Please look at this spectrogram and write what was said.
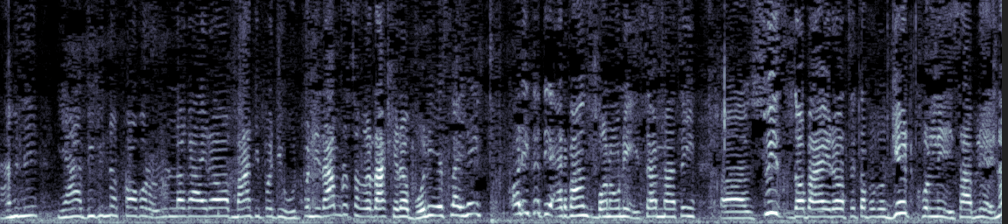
हामीले यहाँ विभिन्न कभरहरू लगाएर माथिपट्टि हुड पनि राम्रोसँग राखेर भोलि यसलाई नै अलिकति एडभान्स बनाउने हिसाबमा चाहिँ स्विच दबाएर चाहिँ तपाईँको गेट खोल्ने हिसाबले होइन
